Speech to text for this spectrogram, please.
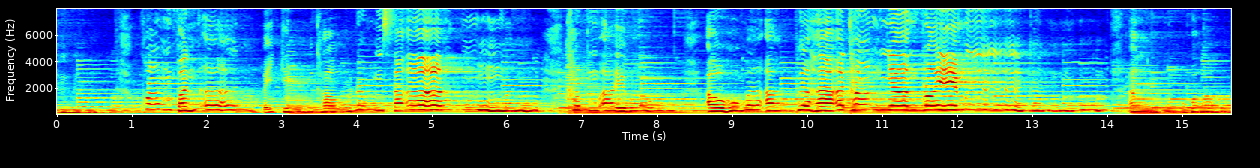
ถึงความฝันอันไปกินเขาน้ำสามันคำไายว้าเอามาอากเพื่อหาทางอย่างปล่อยมือกันเอาบอก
